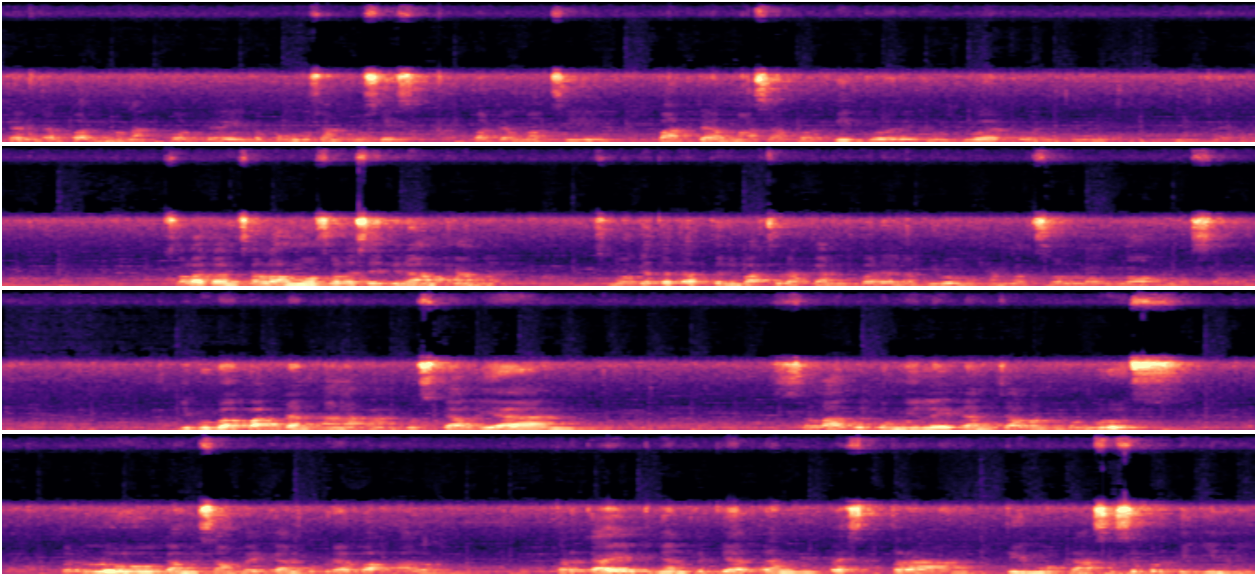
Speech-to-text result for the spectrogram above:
dan dapat menakodai kepengurusan OSIS pada masa pada masa bakti 2022-2023. Salat dan salam wa Sayyidina Muhammad. Semoga tetap terlimpah curahkan kepada Nabi Muhammad Wasallam. Ibu bapak dan anak-anakku sekalian, selaku pemilih dan calon pengurus, perlu kami sampaikan beberapa hal terkait dengan kegiatan pesta demokrasi seperti ini.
